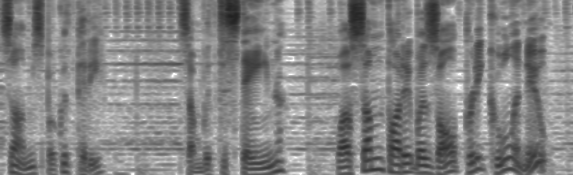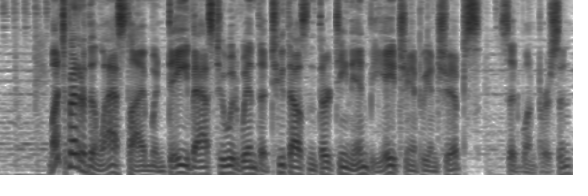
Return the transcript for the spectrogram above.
Some spoke with pity, some with disdain, while some thought it was all pretty cool and new. Much better than last time when Dave asked who would win the 2013 NBA championships, said one person.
